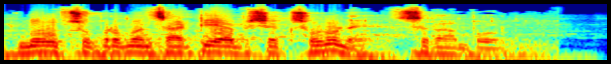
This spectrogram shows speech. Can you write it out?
न्यूज सुप्रमनसाठी अभिषेक सोनोने श्रीरामपूर.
